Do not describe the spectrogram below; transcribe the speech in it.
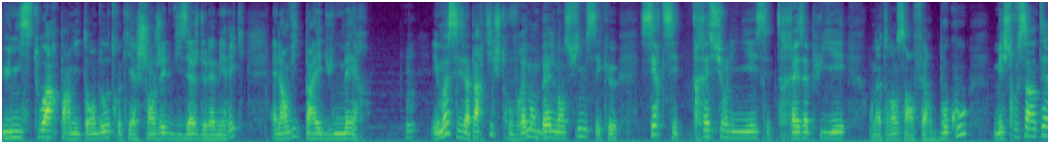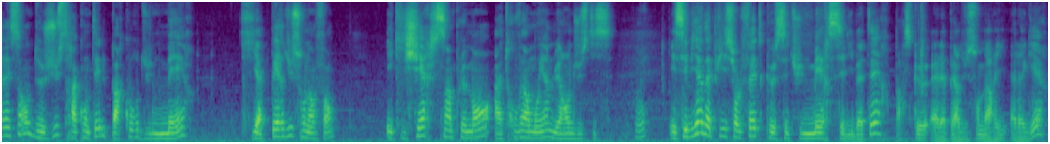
une histoire parmi tant d'autres qui a changé le visage de l'Amérique. Elle a envie de parler d'une mère. Mm. Et moi, c'est la partie que je trouve vraiment belle dans ce film, c'est que certes, c'est très surligné, c'est très appuyé, on a tendance à en faire beaucoup, mais je trouve ça intéressant de juste raconter le parcours d'une mère qui a perdu son enfant et qui cherche simplement à trouver un moyen de lui rendre justice. Et c'est bien d'appuyer sur le fait que c'est une mère célibataire, parce qu'elle a perdu son mari à la guerre.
